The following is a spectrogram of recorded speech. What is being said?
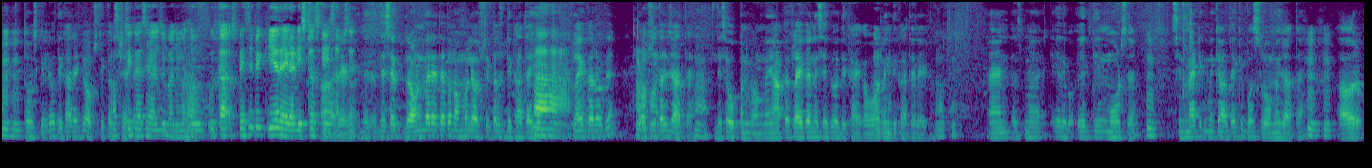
हम्म हम्म तो उसके लिए वो दिखा रहे कि ऑब्स्टिकल्स है। ठीक है आजू बाजू मतलब उसका स्पेसिफिक ये रहेगा डिस्टेंस के हाँ, हिसाब से। जैसे ग्राउंड में रहता है तो नॉर्मली ऑब्स्टिकल्स दिखाता ही हाँ। है हाँ। फ्लाई करोगे तो ऑब्स्टिकल जाता है। हाँ। जैसे ओपन ग्राउंड में यहाँ पे फ्लाई करने से भी वो दिखाएगा वार्निंग दिखाते रहेगा। एंड इसमें ये देखो ये तीन मोड्स है। हम्म। सिनेमैटिक में क्या होता है कि बहुत स्लो में जाता है। हम्म हम्म। और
